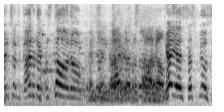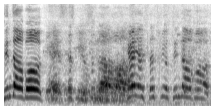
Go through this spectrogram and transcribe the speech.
പെൻഷൻകാരുടെ പ്രസ്ഥാനം. കെ എസ് എസ് പി സിന്ദാബാദ്. കെ എസ് എസ് പി സിന്ദാബാദ്.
